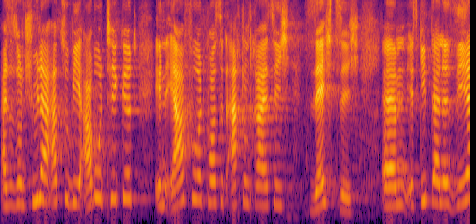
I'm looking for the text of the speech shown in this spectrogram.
Also, so ein Schüler-Azubi-Abo-Ticket in Erfurt kostet 38 60. Ähm, es gibt eine sehr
